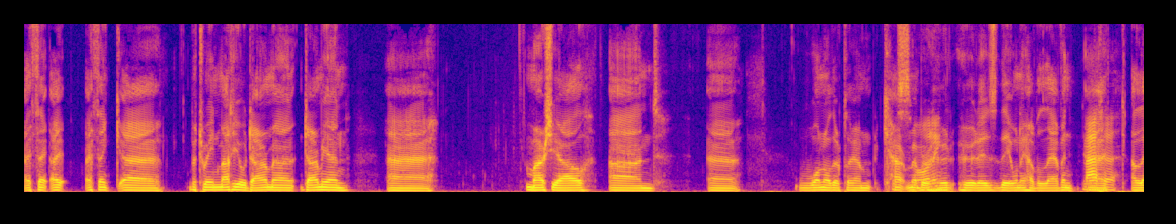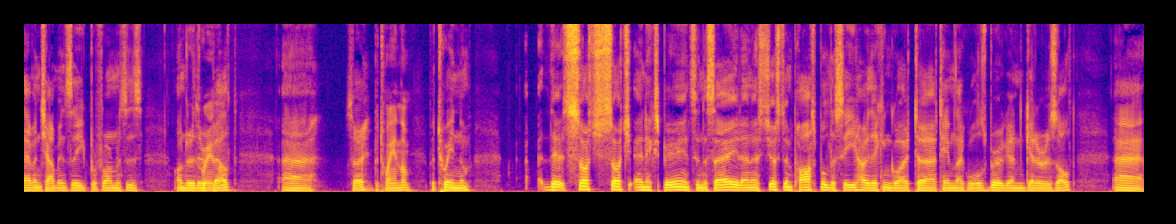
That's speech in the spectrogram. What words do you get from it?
I think I I think uh, between Matteo Darmian, Darmian uh, Martial and uh, one other player, I can't remember who, who it is. They only have 11, uh, 11 Champions League performances under their Between them. belt. Uh, sorry, between them. between them. There's such such inexperience in the side, and it's just impossible to see how they can go out to a team like Wolfsburg and get a result. Uh,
